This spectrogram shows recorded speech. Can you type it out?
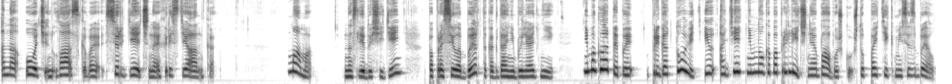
Она очень ласковая, сердечная христианка. «Мама», — на следующий день попросила Берта, когда они были одни, «не могла ты бы приготовить и одеть немного поприличнее бабушку, чтобы пойти к миссис Белл?»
